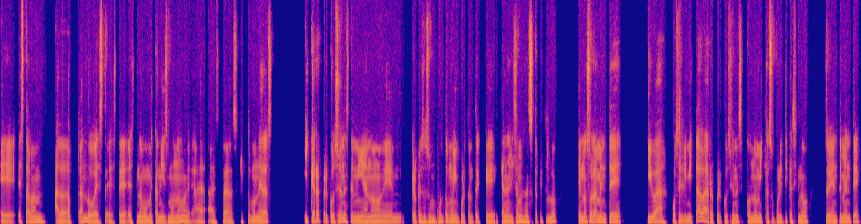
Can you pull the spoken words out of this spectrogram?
eh, estaban adaptando este, este, este nuevo mecanismo ¿no? a, estas criptomonedas y qué repercusiones tenía. ¿no? creo que eso es un punto muy importante que, analizamos en este capítulo, que no solamente iba o se limitaba a repercusiones económicas o políticas, sino evidentemente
